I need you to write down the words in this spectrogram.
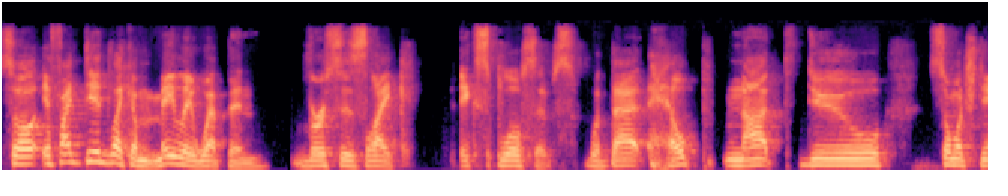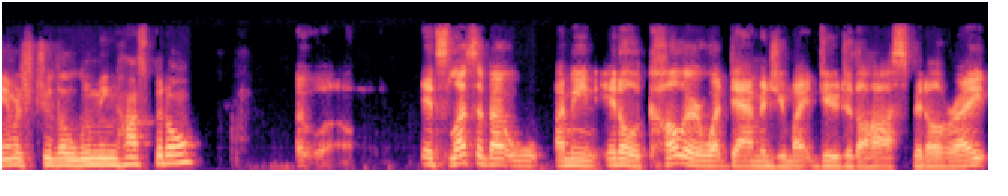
So if I did like a melee weapon versus like explosives, would that help not do so much damage to the looming hospital? Uh, It's less about, I mean, it'll color what damage you might do to the hospital, right?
